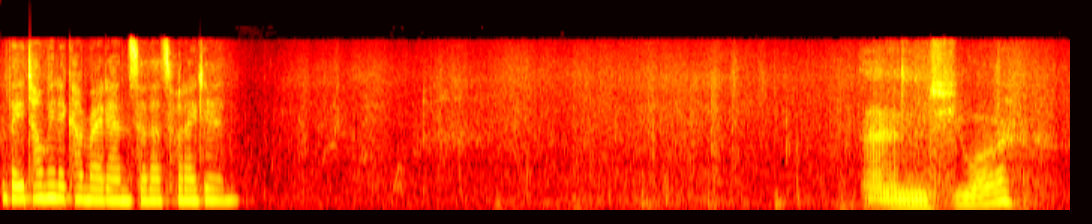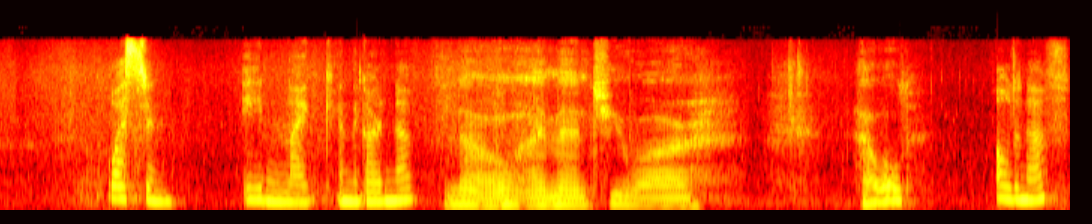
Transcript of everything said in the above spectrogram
They told me to come right in, so that's what I did. And you are? Weston. Eden, like in the Garden of. No, I meant you are. How old? Old enough.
